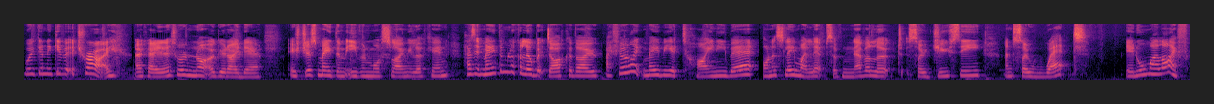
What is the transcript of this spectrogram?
we're gonna give it a try. Okay, this was not a good idea. It's just made them even more slimy looking. Has it made them look a little bit darker though? I feel like maybe a tiny bit. Honestly, my lips have never looked so juicy and so wet in all my life.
